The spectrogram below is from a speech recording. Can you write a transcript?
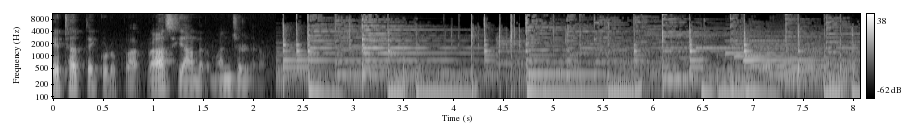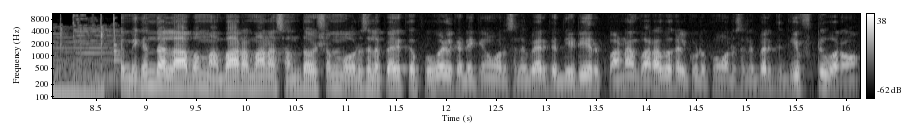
ஏற்றத்தை கொடுப்பார். ராசியா நிறம் மஞ்சள் நிறம். மிகுந்த லாபம் அபாரமான சந்தோஷம் ஒரு சில பேருக்கு புகழ் கிடைக்கும் ஒரு சில பேருக்கு திடீர் பண வரவுகள் கொடுக்கும் ஒரு சில பேருக்கு கிஃப்ட் வரும்.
